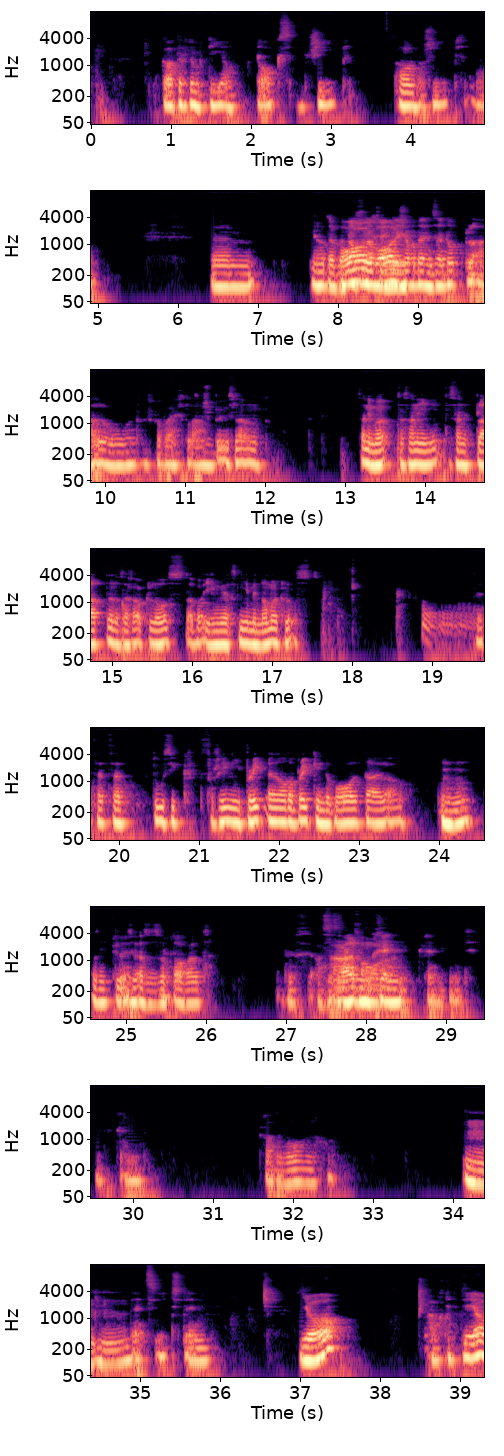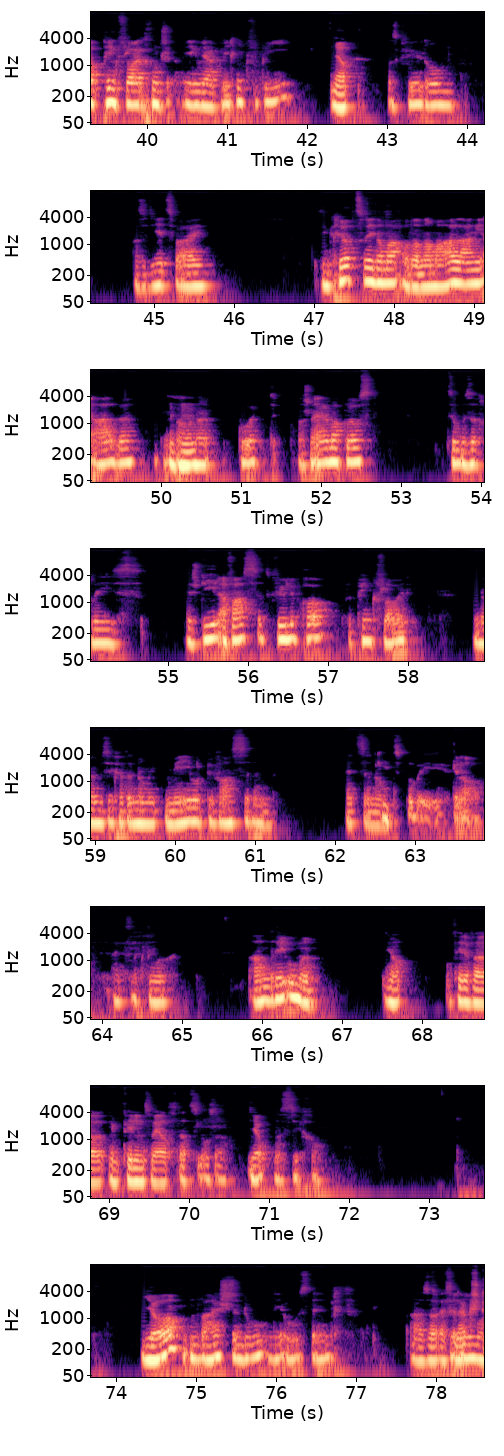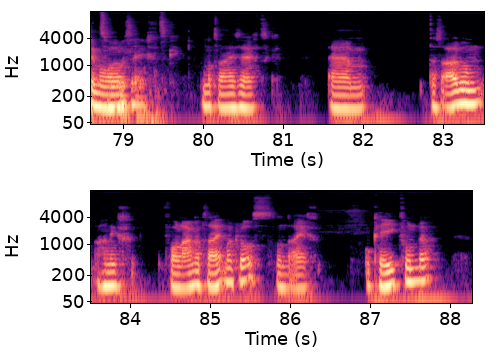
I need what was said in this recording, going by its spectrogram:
Geht auf dem Tier. Dogs and Sheep. Oh, Oder Sheep. Ja. Ähm, ja, der der Wall, Wall, Wall ist aber dann so ein Doppelalbum, das ist glaube ich echt lang. Spöslang. Das habe ich, mal, das habe ich, das habe ich Platten, das habe ich auch gelost, aber irgendwie habe ich es nie mehr nochmal gelost. Dort hat es halt tausend verschiedene Brick, äh, oder Brick in the Wall Teile auch. Mhm. Also tausend, also so ein paar halt. Das, also das Album kenne kenn ich nicht. Ich kenne gerade Wall. Mhm. That's it dann. Ja. Aber ich glaube, ja, Pink Floyd kommst du irgendwie auch gleich nicht vorbei. Ja. Das Gefühl drum. Also die zwei sind kürzere normal, oder normal lange Alben. Mhm. haben wir gut oder schnell mal gelost. Um so ein bisschen den Stil erfassen, das Gefühl bekommen für Pink Floyd. Und wenn man sich dann noch mit mehr will befassen dann hat es ja noch. Kids vorbei. Genau, hat es noch genug andere um. Ja. Auf jeden Fall empfehlenswert, das zu hören. Ja, das sicher. Ja, und was hast denn du dir ausgedacht? Also, das nächste Mal. 62. Nummer 62. Ähm, das Album habe ich vor langer Zeit mal gelost und eigentlich okay gefunden.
